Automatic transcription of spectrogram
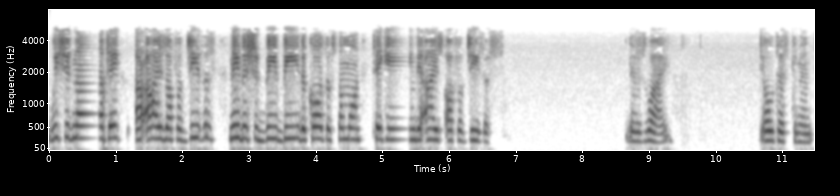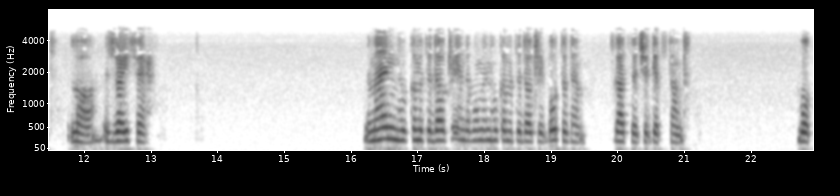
We should not take our eyes off of Jesus, neither should we be the cause of someone taking the eyes off of Jesus. This is why the Old Testament law is very fair. The man who commits adultery and the woman who commits adultery, both of them, God said, should get stoned. Both.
